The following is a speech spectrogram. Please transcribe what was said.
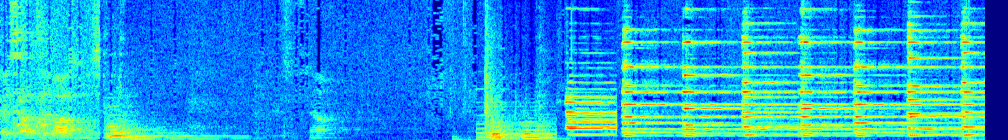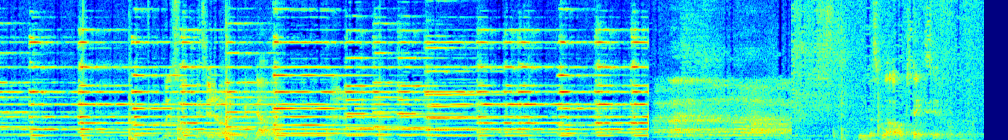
Besser als erwartet. Ja. müssen wir auch sexy finden.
